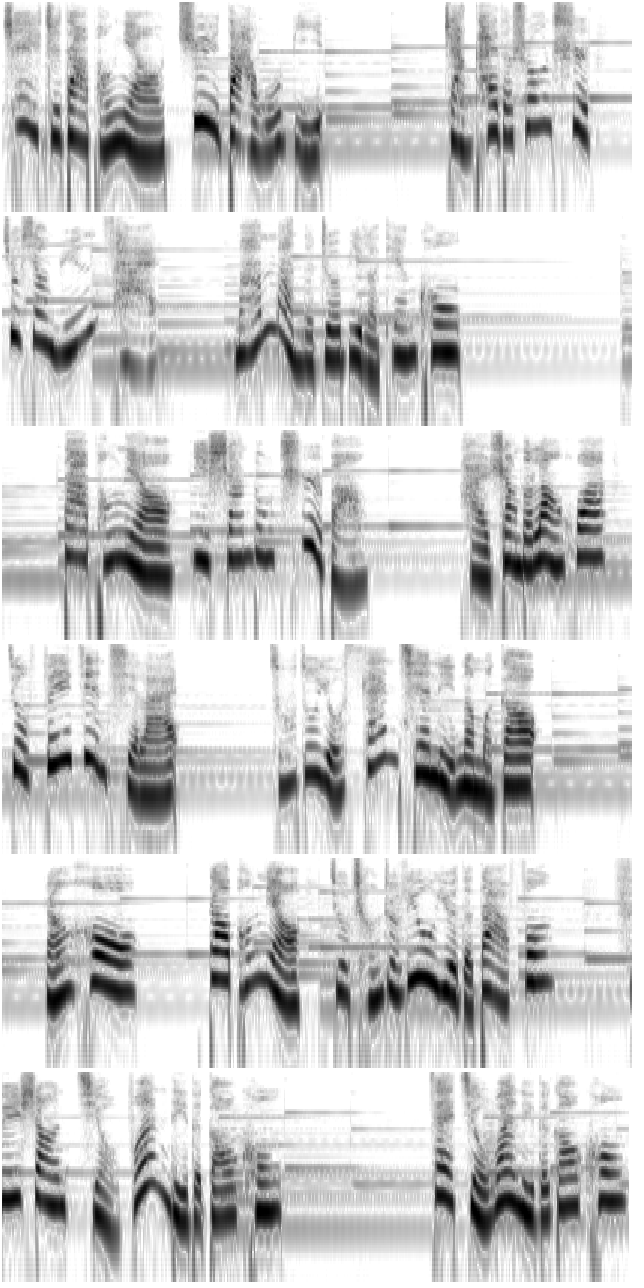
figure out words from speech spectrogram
这只大鹏鸟巨大无比，展开的双翅就像云彩，满满的遮蔽了天空。大鹏鸟一扇动翅膀，海上的浪花就飞溅起来，足足有三千里那么高。然后，大鹏鸟就乘着六月的大风，飞上九万里的高空。在九万里的高空，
